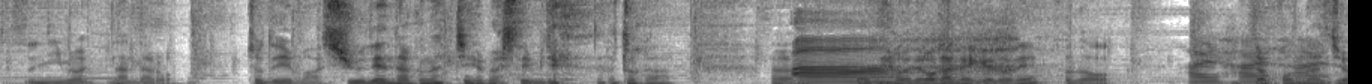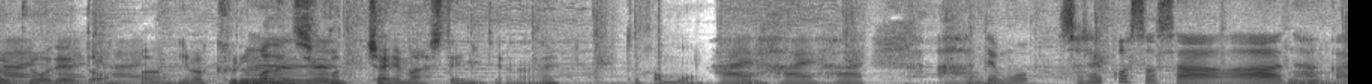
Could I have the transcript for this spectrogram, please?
普通に今なんだろう。ちょっと今終電なくなっちゃいましてみたいなのとか、うん、あー。例えばねわかんないけどね。そのはいはこんな状況でと。今車で事故っちゃいましてみたいなね。とかも、はいうんはいはい。あうん。でもそれこそさなんか、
